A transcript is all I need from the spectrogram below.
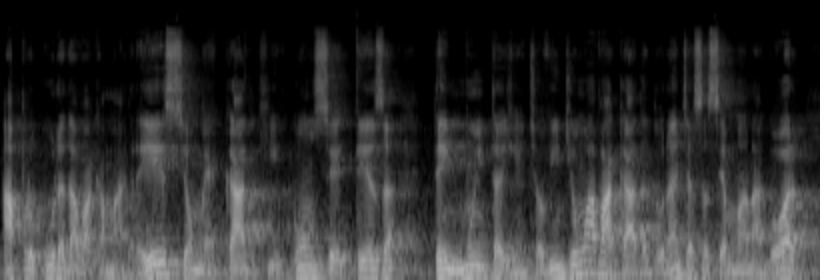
a procura da vaca magra. Esse é um mercado que com certeza tem muita gente. Eu vendi uma vacada durante essa semana agora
